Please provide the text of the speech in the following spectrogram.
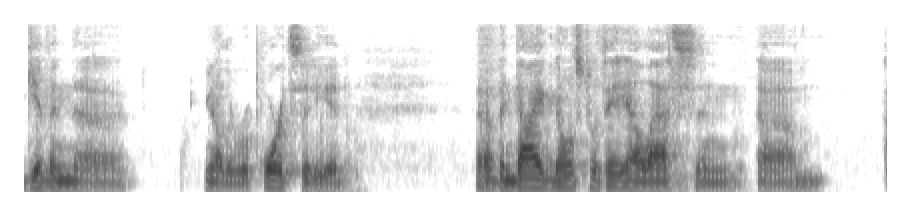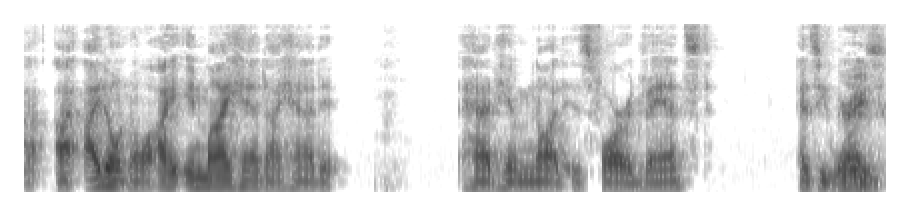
given the you know the reports that he had uh, been diagnosed with ALS, and um, I, I don't know. I in my head I had it had him not as far advanced as he Agreed. was,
